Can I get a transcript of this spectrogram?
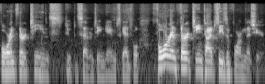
four and thirteen. Stupid seventeen game schedule. Four and thirteen type season for them this year.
